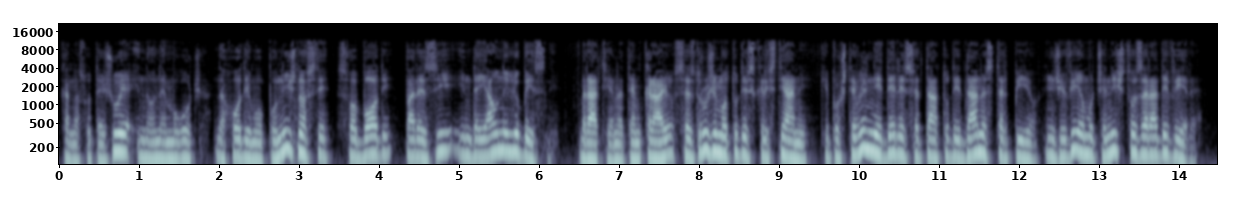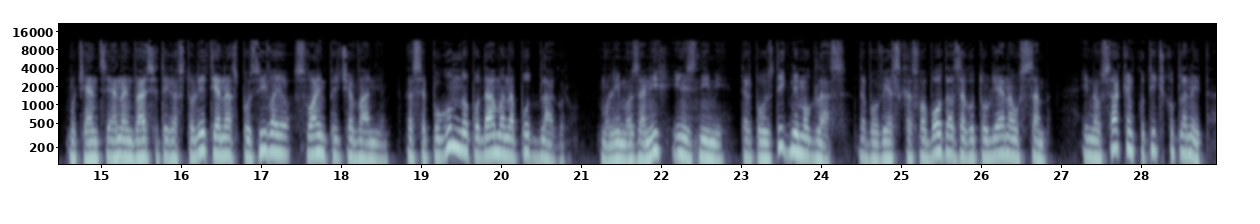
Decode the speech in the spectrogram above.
kar nas otežuje in onemogoča, da hodimo v ponižnosti, svobodi, pareziji in dejavni ljubezni. Bratje, na tem kraju se združimo tudi s kristijani, ki po številnih delih sveta tudi danes trpijo in živijo mučeništvo zaradi vere. Mučenci 21. stoletja nas pozivajo s svojim pričevanjem, da se pogumno podamo na pot blagoru. Molimo za njih in z njimi, ter povzdignimo glas, da bo verska svoboda zagotovljena vsem, in na vsakem kotičku planeta.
